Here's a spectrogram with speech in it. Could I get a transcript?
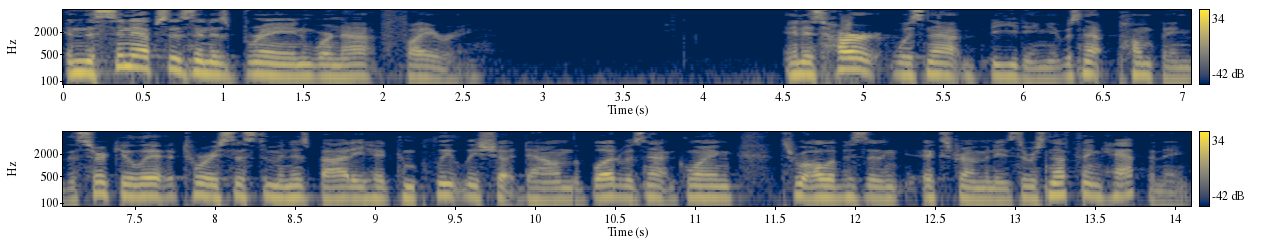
And the synapses in his brain were not firing. And his heart was not beating. It was not pumping. The circulatory system in his body had completely shut down. The blood was not going through all of his extremities. There was nothing happening.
